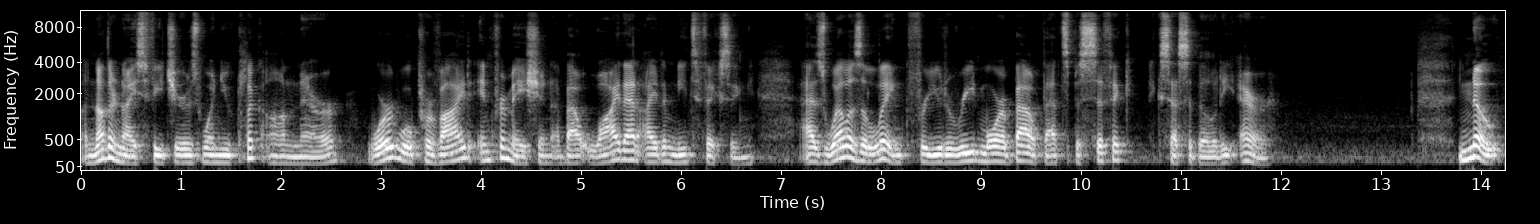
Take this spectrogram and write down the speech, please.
Another nice feature is when you click on an error, Word will provide information about why that item needs fixing, as well as a link for you to read more about that specific accessibility error. Note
